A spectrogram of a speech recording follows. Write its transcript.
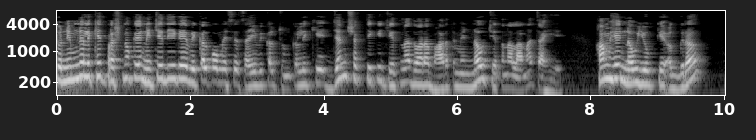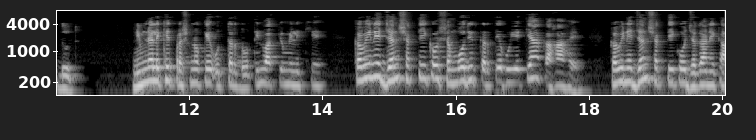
तो निम्नलिखित प्रश्नों के नीचे दिए गए विकल्पों में से सही विकल्प चुनकर लिखिए। जनशक्ति की चेतना द्वारा भारत में नव चेतना लाना चाहिए। हम है नवयुग के अग्रदूत। निम्नलिखित प्रश्नों के उत्तर दो तीन वाक्यों में लिखिए। कवि ने जनशक्ति को संबोधित करते हुए क्या कहा है? कवि ने जनशक्ति को जगाने का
